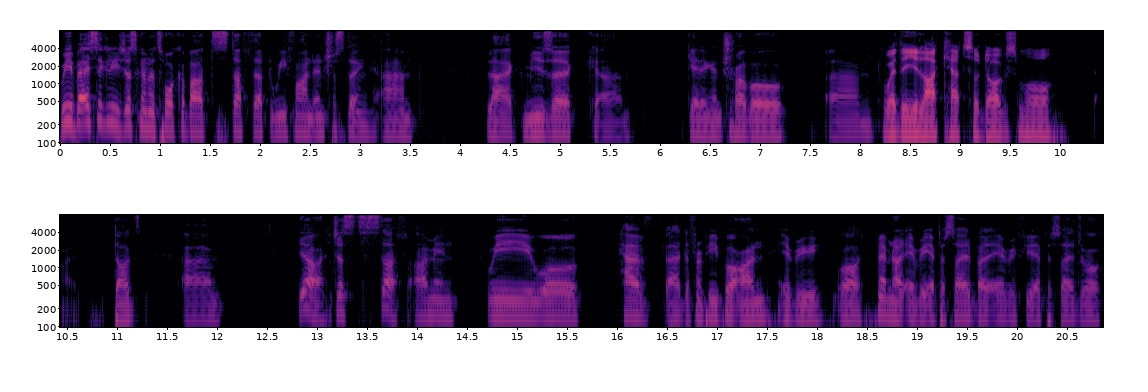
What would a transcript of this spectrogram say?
we're basically just going to talk about stuff that we find interesting, um, like music, um, getting in trouble, um, Whether you like cats or dogs more. dogs, um, yeah, just stuff. I mean, we will have uh, different people on every well, maybe not every episode, but every few episodes we'll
